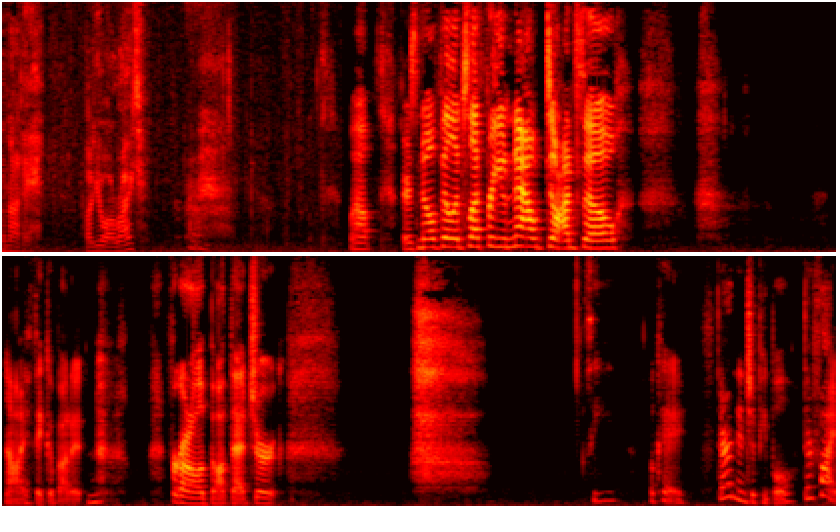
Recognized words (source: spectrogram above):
Lady are you alright? Well, there's no village left for you now, Danzo. Now I think about it. Forgot all about that jerk. See? Okay. They're ninja people. They're fine.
